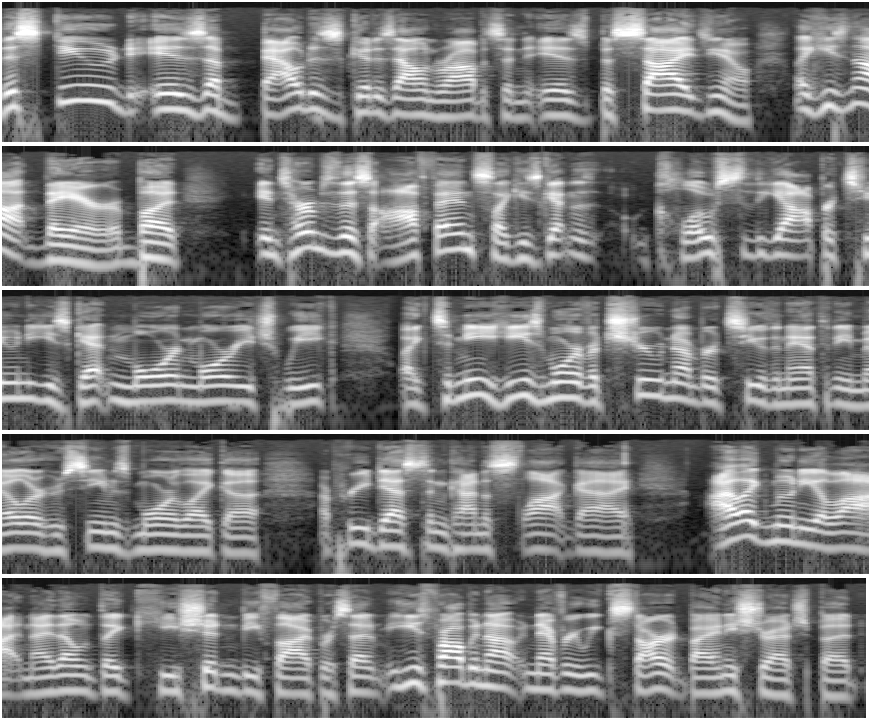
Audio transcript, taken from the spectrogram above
This dude is about as good as Allen Robinson is, besides, you know, like he's not there, but in terms of this offense, like he's getting close to the opportunity. He's getting more and more each week. Like to me, he's more of a true number two than Anthony Miller, who seems more like a, a predestined kind of slot guy. I like Mooney a lot, and I don't think he shouldn't be 5%. He's probably not an every week start by any stretch, but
